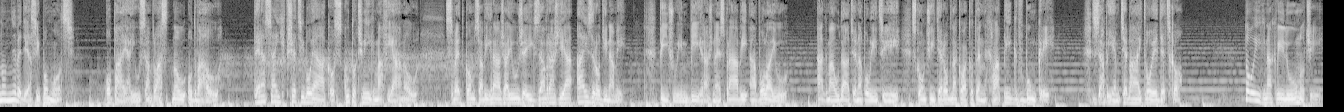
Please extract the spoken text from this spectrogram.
no nevedia si pomôcť. Opájajú sa vlastnou odvahou. Teraz sa ich všetci boja ako skutočných mafiánov – Svetkom sa vyhrážajú, že ich zavraždia aj s rodinami. Píšu im výhražné správy a volajú Ak ma udáte na polícii, skončíte rovnako ako ten chlapík v bunkri. Zabijem teba aj tvoje decko. To ich na chvíľu umlčí.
